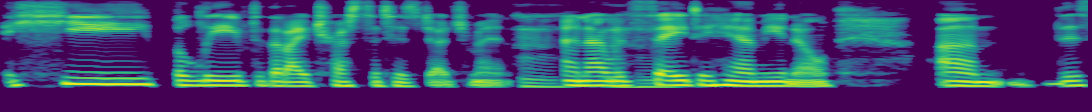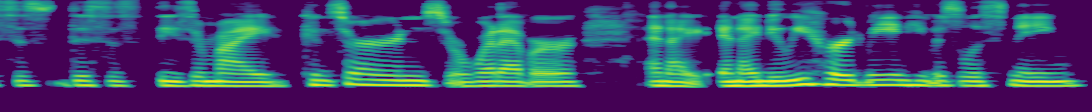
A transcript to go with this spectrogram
he believed that I trusted his judgment. Mm, and I would mm-hmm. say to him, you know, um, this is this is these are my concerns or whatever. And I and I knew he heard me and he was listening.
